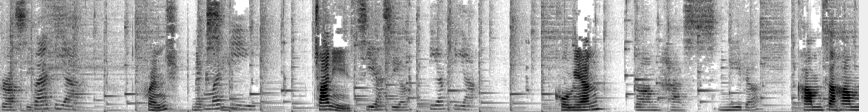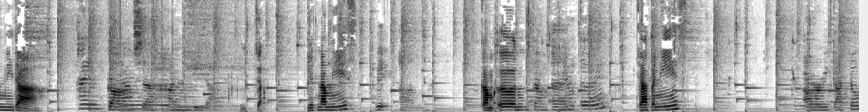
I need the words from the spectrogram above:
Gracias. Gracias. French. Mexi. Mexi. Chinese. Xia. Xia. Yeah, yeah. Korean. Gamhasnida. Kamsahamnida. Gamsahamnida. Good job. Vietnamese. Việt, um, Cảm ơn. Cảm ơn. Japanese. Arigato.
